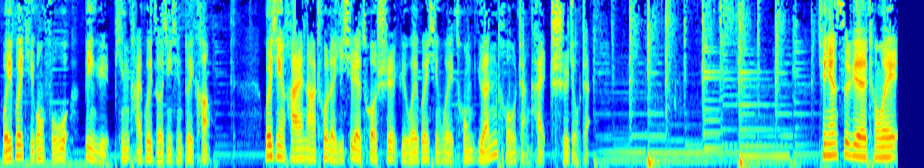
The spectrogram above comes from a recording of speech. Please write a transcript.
违规提供服务，并与平台规则进行对抗。微信还拿出了一系列措施，与违规行为从源头展开持久战。去年四月成为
